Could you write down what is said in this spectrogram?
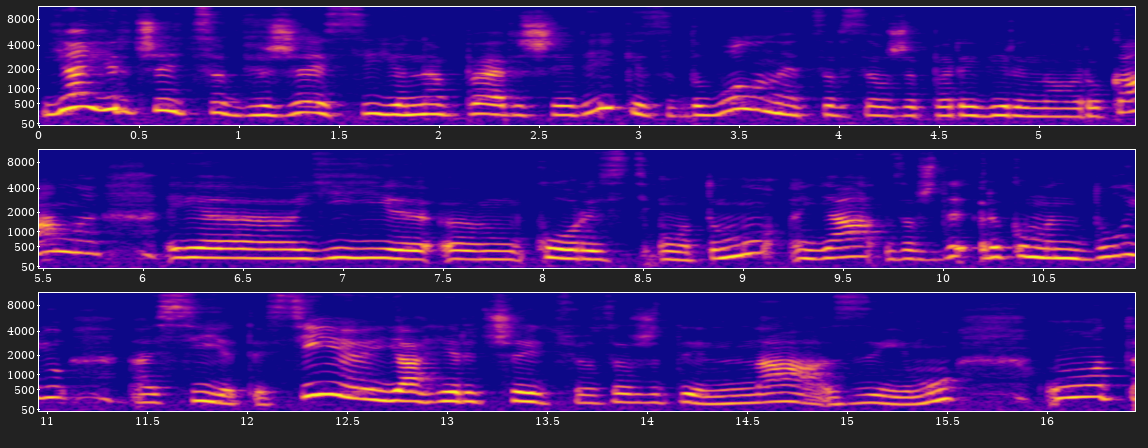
Я гірчицю вже сію не перший рік і задоволена. Це все вже перевірено роками, е, її ем, користь. О, тому я завжди рекомендую е, сіяти. Сію я гірчицю завжди на зиму. От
